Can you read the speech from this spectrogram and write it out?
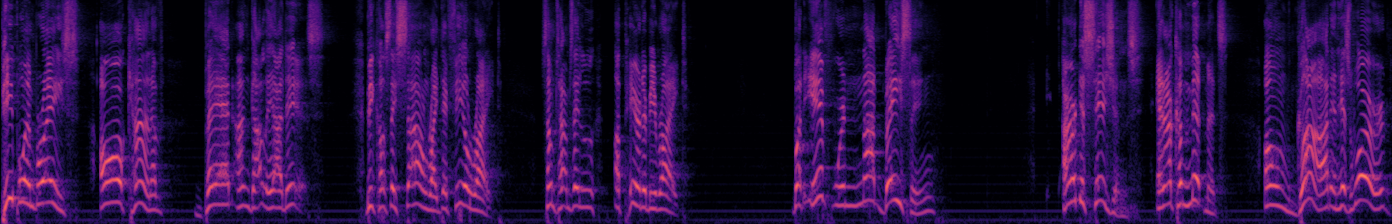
People embrace all kind of bad, ungodly ideas because they sound right, they feel right. Sometimes they appear to be right. But if we're not basing our decisions and our commitments on God and His Word,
